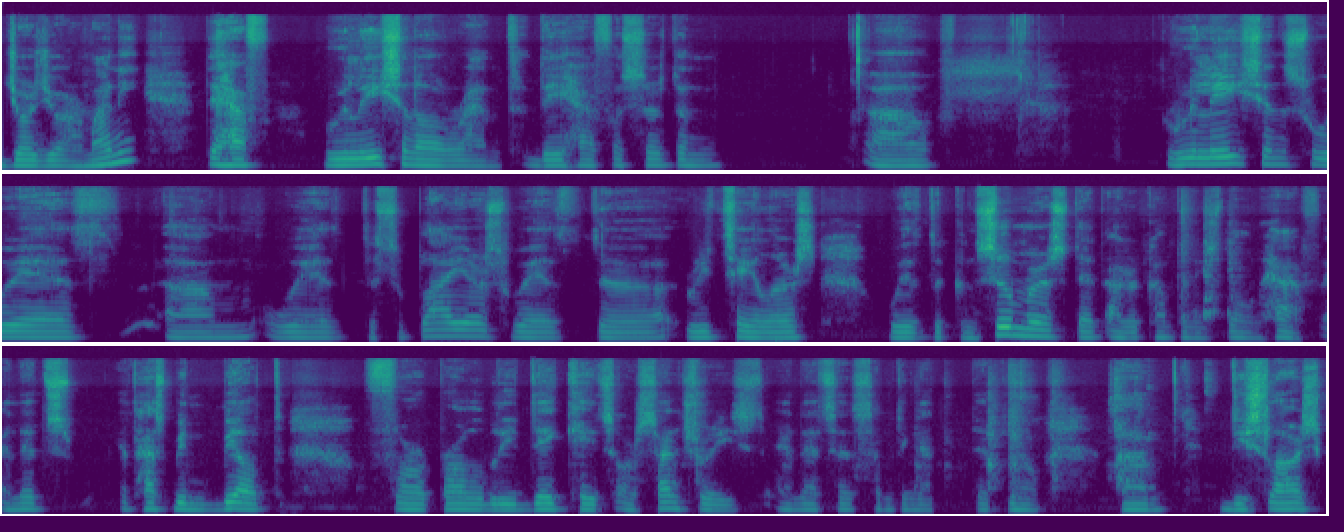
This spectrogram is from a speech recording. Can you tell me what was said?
Giorgio Armani they have relational rent. They have a certain uh, relations with um, with the suppliers with the retailers with the consumers that other companies don't have. And it's it has been built for probably decades or centuries and that's uh, something that, that you know um, these large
